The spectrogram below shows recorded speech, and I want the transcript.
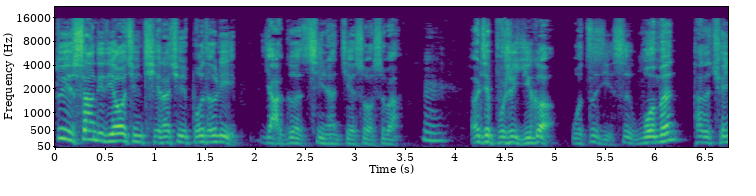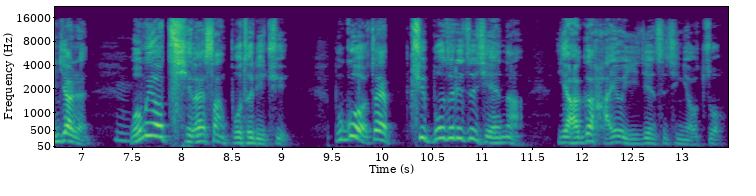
对上帝的邀请，起来去伯特利，雅各欣然接受，是吧？嗯而且不是一个，我自己是我们他的全家人，嗯我们要起来上伯特利去。不过在去伯特利之前呢，雅各还有一件事情要做，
